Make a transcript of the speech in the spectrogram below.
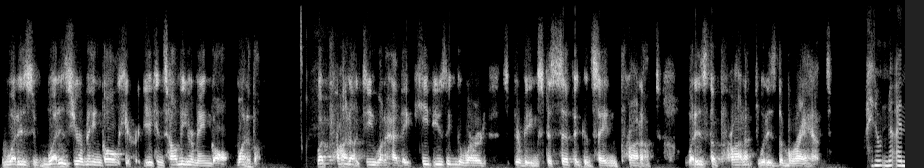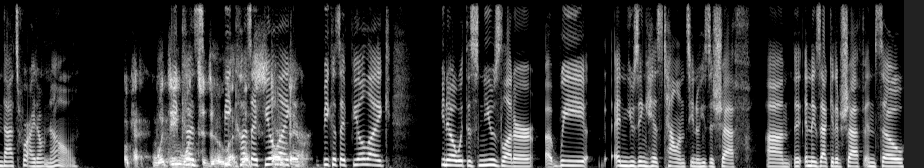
What is what is your main goal here? You can tell me your main goal. One of them. What product do you want to have? They keep using the word. They're being specific and saying product. What is the product? What is the brand? I don't know. And that's where I don't know. Okay. What do you want to do? Because I let's feel like there. because I feel like you know with this newsletter uh, we and using his talents you know he's a chef um an executive chef and so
